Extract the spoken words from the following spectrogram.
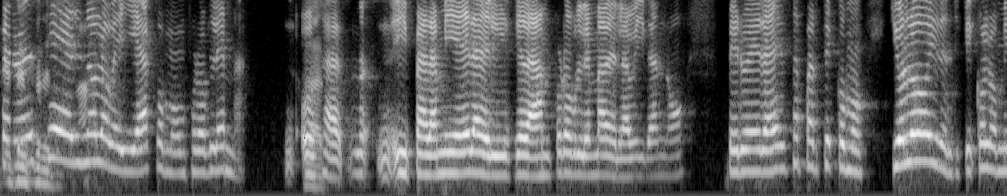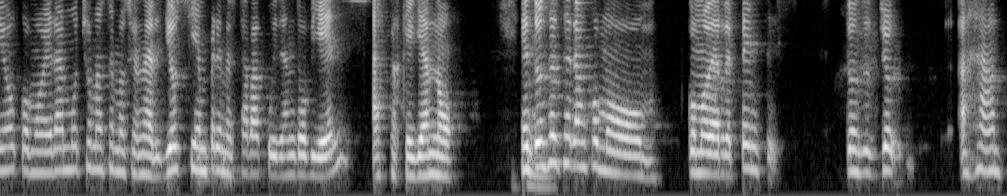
Pero es que él no lo veía como un problema. O sea, y para mí era el gran problema de la vida, ¿no? Pero era esta parte como, yo lo identifico lo mío como era mucho más emocional. Yo siempre me estaba cuidando bien hasta que ya no. Entonces eran como, como de repentes. Entonces yo, ajá,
